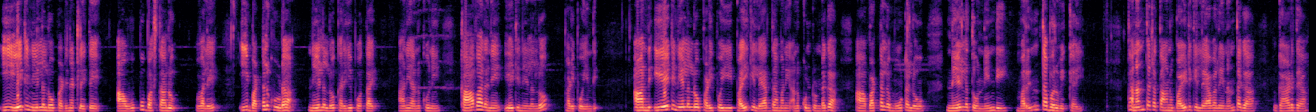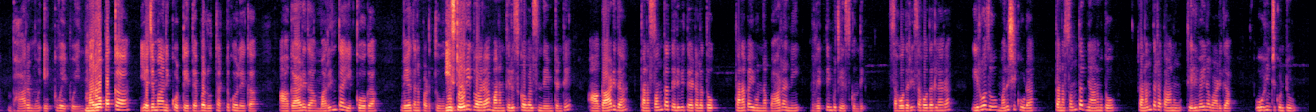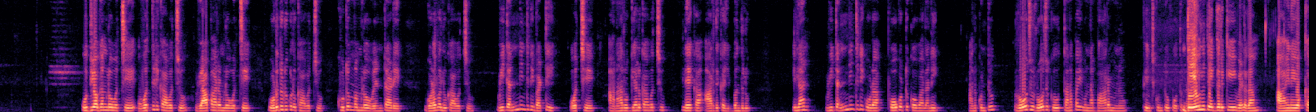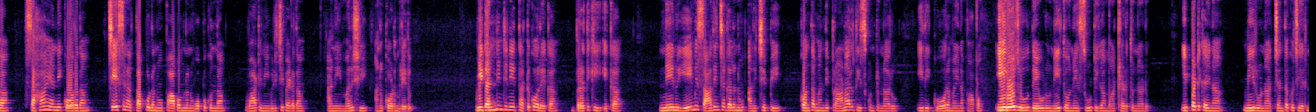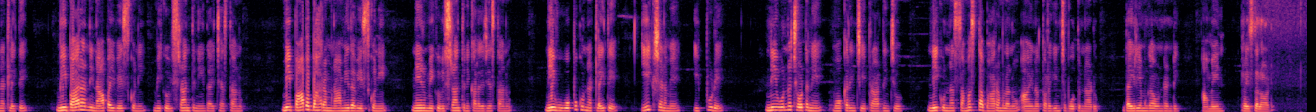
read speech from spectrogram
ఈ ఏటి నీళ్ళలో పడినట్లయితే ఆ ఉప్పు బస్తాలు వలె ఈ బట్టలు కూడా నీళ్ళలో కరిగిపోతాయి అని అనుకుని కావాలనే ఏటి నీళ్ళలో పడిపోయింది. ఆ ఏటి నీళ్ళలో పడిపోయి పైకి లేద్దామని అనుకుంటుండగా ఆ బట్టల మూటలో నీళ్ళతో నిండి మరింత బరువెక్కాయి. తనంతట తాను బయటికి లేవలేనంతగా గాడిద భారము ఎక్కువైపోయింది. మరోపక్క యజమాని కొట్టే దెబ్బలు తట్టుకోలేక ఆ గాడిద మరింత ఎక్కువగా వేదన పడుతూ ఈ స్టోరీ ద్వారా మనం తెలుసుకోవాల్సింది ఏమిటంటే ఆ గాడిద తన సొంత తెలివితేటలతో తనపై ఉన్న భారాన్ని రెట్టింపు చేసుకుంది. సహోదరి సహోదరులారా ఈరోజు మనిషి కూడా తన సొంత జ్ఞానంతో తనంతట తాను తెలివైన వాడిగా ఊహించుకుంటూ ఉద్యోగంలో వచ్చే ఒత్తిడి కావచ్చు వ్యాపారంలో వచ్చే ఒడిదుడుకులు కావచ్చు కుటుంబంలో వెంటాడే గొడవలు కావచ్చు వీటన్నింటిని బట్టి వచ్చే అనారోగ్యాలు కావచ్చు లేక ఆర్థిక ఇబ్బందులు. ఇలా వీటన్నింటిని కూడా పోగొట్టుకోవాలని అనుకుంటూ రోజు రోజుకు తనపై ఉన్న భారంను పెంచుకుంటూ పోతుంది దేవుని దగ్గరికి వెళదాం. ఆయన యొక్క సహాయాన్ని కోరదాం. చేసిన తప్పులను పాపములను ఒప్పుకుందాం. వాటిని విడిచిపెడదాం అని మనిషి అనుకోవడం లేదు. వీటన్నింటినీ తట్టుకోలేక బ్రతికి ఇక నేను ఏమి సాధించగలను అని చెప్పి కొంతమంది ప్రాణాలు తీసుకుంటున్నారు. ఇది ఘోరమైన పాపం. ఈరోజు దేవుడు నీతోనే సూటిగా మాట్లాడుతున్నాడు. ఇప్పటికైనా మీరు నా చెంతకు చేరినట్లయితే మీ భారాన్ని నాపై వేసుకొని మీకు విశ్రాంతిని దయచేస్తాను. మీ పాప భారం నా మీద వేసుకుని నేను మీకు విశ్రాంతిని కలగజేస్తాను. నీవు ఒప్పుకున్నట్లయితే ఈ క్షణమే ఇప్పుడే నీవున్న చోటనే మోకరించి ప్రార్థించు. నీకున్న సమస్త భారములను ఆయన తొలగించబోతున్నాడు. ధైర్యంగా ఉండండి. ఆమెన్. Praise the lord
